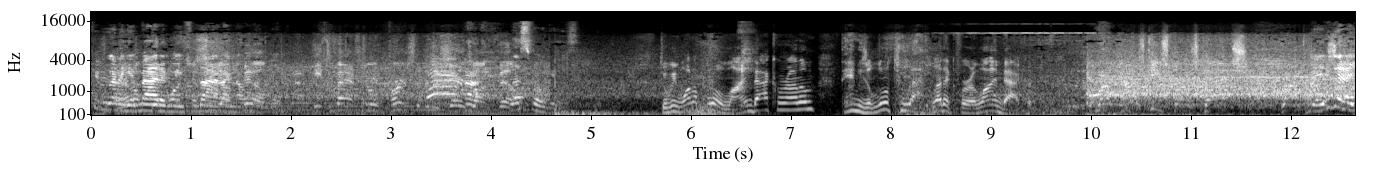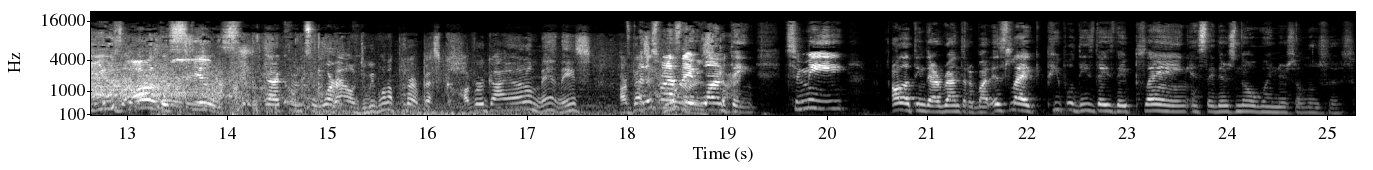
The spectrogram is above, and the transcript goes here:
People are gonna get mad at me for that, I know. film. He's faster in person than he shares All on right, film. let's focus. Do we want to put a linebacker on him? Damn, he's a little too athletic for a linebacker. Yeah, you gotta use all the skills. You gotta come to work. Now, do we want to put our best cover guy on him? Man, these I best. just want to say one got- thing. To me, all the thing that I ranted about is like people these days they playing and say there's no winners or losers.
